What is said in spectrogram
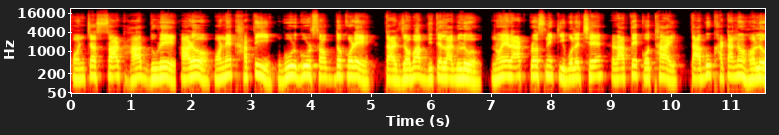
পঞ্চাশ ষাট হাত দূরে আরও অনেক হাতি গুড় গুড় শব্দ করে তার জবাব দিতে লাগল। নয়ের আট প্রশ্নে কি বলেছে? রাতে কোথায়? তাঁবু খাটানো হলো।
